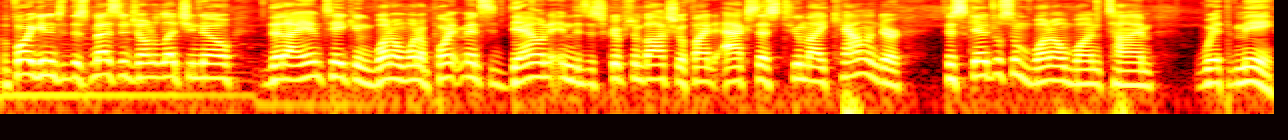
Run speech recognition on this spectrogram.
Before I get into this message, I want to let you know that I am taking one on one appointments. Down in the description box, you'll find access to my calendar to schedule some one on one time with me.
